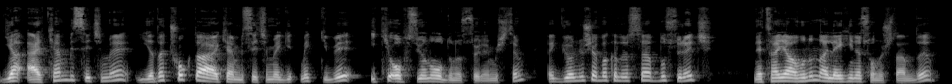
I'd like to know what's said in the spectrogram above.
ya erken bir seçime ya da çok daha erken bir seçime gitmek gibi iki opsiyon olduğunu söylemiştim. Ve görünüşe bakılırsa bu süreç Netanyahu'nun aleyhine sonuçlandı.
